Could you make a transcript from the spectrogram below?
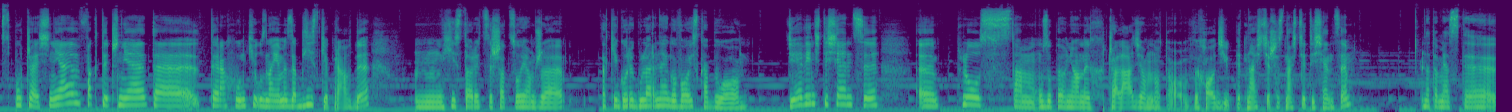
współcześnie faktycznie te, te rachunki uznajemy za bliskie prawdy. Mm, Historycy szacują, że takiego regularnego wojska było 9 tysięcy, e, plus tam uzupełnionych czaladziom, no to wychodzi 15-16 tysięcy. Natomiast e,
